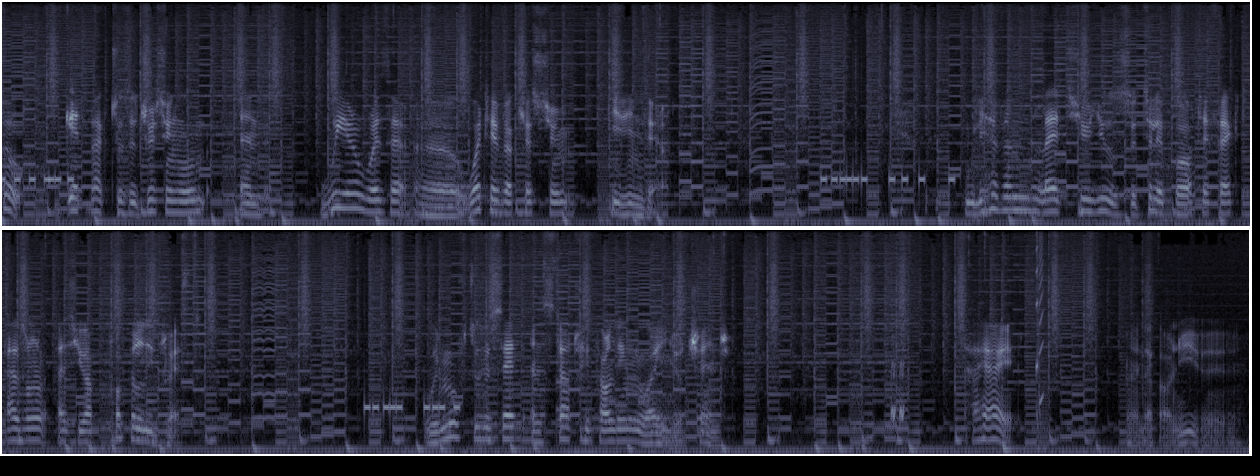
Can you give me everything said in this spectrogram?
So, get back to the dressing room and wear uh, whatever costume is in there. We'll even let you use the teleport effect as long as you are properly dressed. We'll move to the set and start recording while you change. Hi hi d'accord. d'accord, lui... euh,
